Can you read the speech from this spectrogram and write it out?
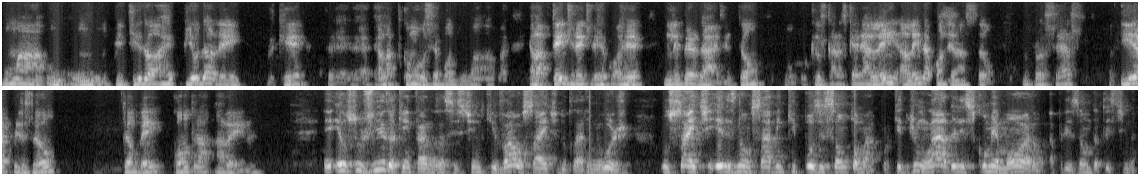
uma, um, um, pedido ao arrepio da lei, porque é, ela, como você apontou, ela tem direito de recorrer em liberdade. Então, o, que os caras querem, além, além da condenação no processo, ir à prisão também contra a lei. Né? Eu sugiro a quem está nos assistindo que vá ao site do Clarim hoje. O site, eles não sabem que posição tomar, porque de um lado eles comemoram a prisão da Cristina,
